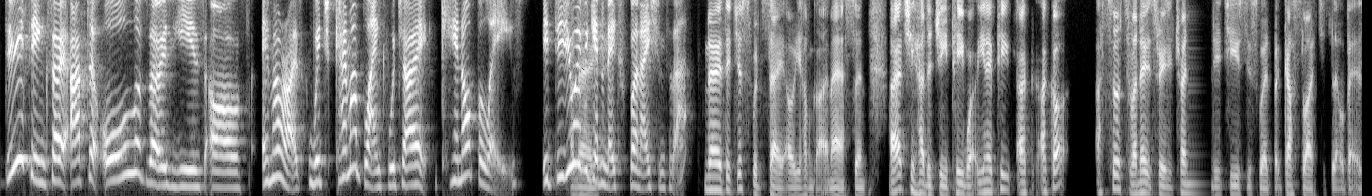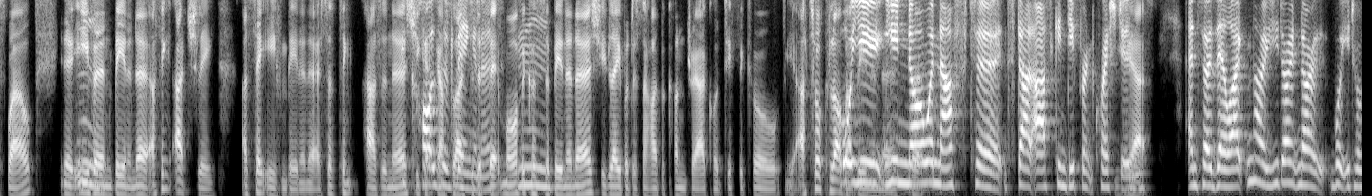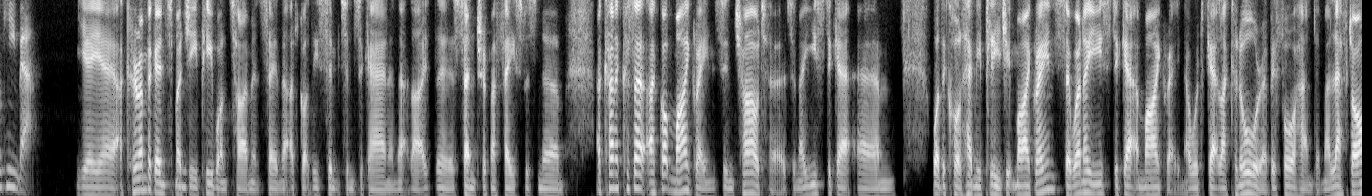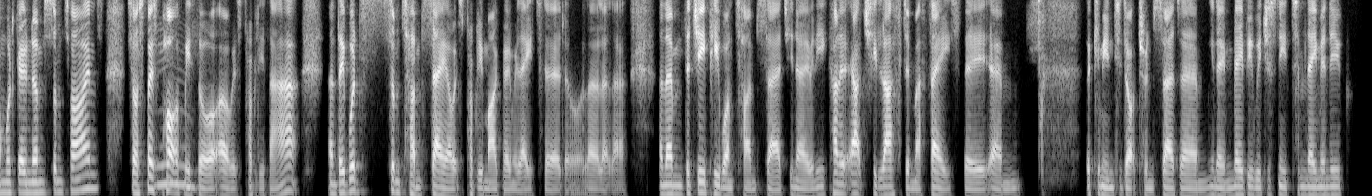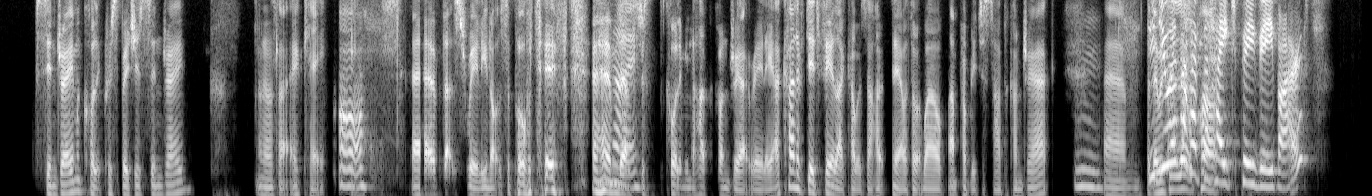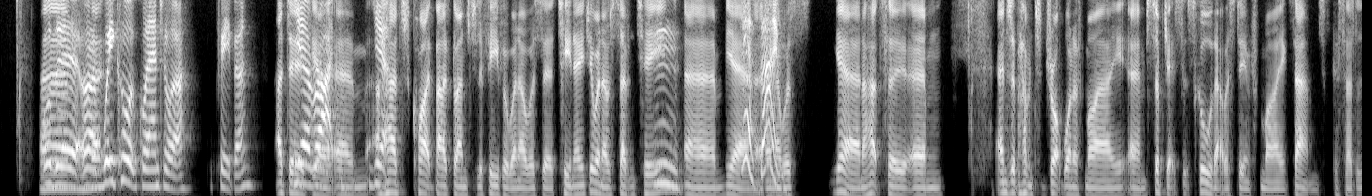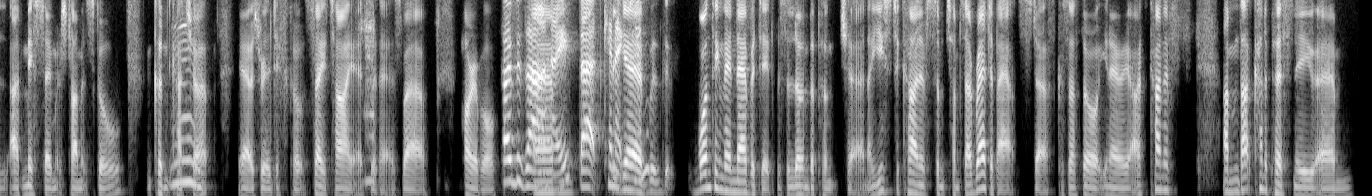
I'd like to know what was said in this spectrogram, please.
Do you think so? After all of those years of MRIs, which came up blank, which I cannot believe, did you ever get an explanation for that? No, they just would say, "Oh, you haven't got MS." And I actually had a GP. Well, you know, I, I got I sort of, I know it's really trendy to use this word, but gaslighted a little bit as well. You know, mm. even being a nurse, I think actually, I'd say even being a nurse. I think as a nurse, because you get gaslighted a, a, bit more because mm. of being a nurse. You're labelled as a hypochondriac or difficult. Yeah, I talk a lot. Or you nurse, you know but... enough to start asking different questions, yeah. and so they're like, "No, you don't know what you're talking about." Yeah, yeah. I can remember going to my Mm. GP one time and saying that I'd got these symptoms again and that like the center of my face was numb. I kind of because I, I got migraines in childhood and I used to get um what they call hemiplegic migraines. So when I used to get a migraine, I would get like an aura beforehand and my left arm would go numb sometimes. So I suppose part of me Mm. thought, oh, it's probably that. And they would sometimes say, oh, it's probably migraine related or la la la. And then the GP one time said, you know, and he kind of actually laughed in my face. The um the community doctor and said, um, you know, maybe we just need to name a new syndrome and call it Chris Bridges syndrome. And I was like, okay, oh, uh, that's really not supportive. Um, no. That's just calling me a hypochondriac, really. I kind of did feel like I was a, you know, I thought, well, I'm probably just a hypochondriac. Mm. Um, did you ever have part... the HPV virus? Or the, um, uh, no. we call it glandular fever. I did. Yeah, yeah. right. Um, yeah. I had quite bad glandular fever when I was a teenager, when I was 17. Mm. Um, yeah. Yeah, same. And I was, yeah, and I had to, um, ended up having to drop one of my um, subjects at school that I was doing for my exams because I'd, I'd missed so much time at school and couldn't catch mm. up. Yeah, it was really difficult. So tired yeah. with it as well. Horrible. So bizarre, um, hey? That connection. Yeah, one thing they never did was a lumbar puncture. And I used to kind of sometimes I read about stuff because I thought, you know, I kind of I'm that kind of person who um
